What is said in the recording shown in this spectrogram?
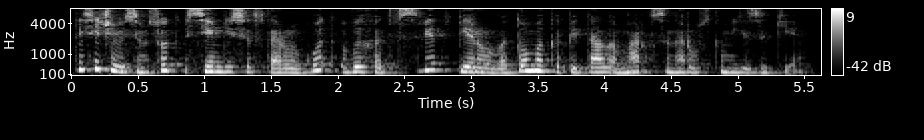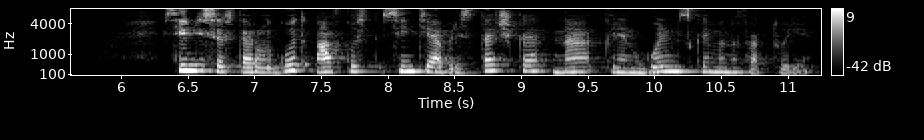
1872 год, выход в свет первого тома «Капитала Маркса» на русском языке. 72 год, август-сентябрь, стачка на Кренгольмской мануфактуре.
